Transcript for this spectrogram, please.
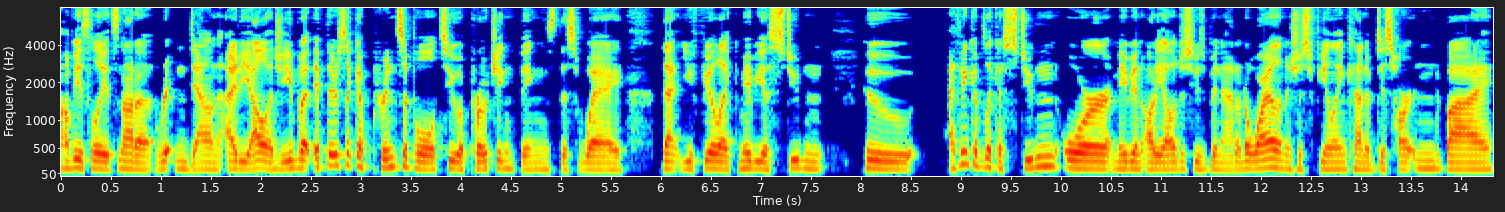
obviously it's not a written down ideology, but if there's like a principle to approaching things this way that you feel like maybe a student who I think of like a student or maybe an audiologist who's been at it a while and is just feeling kind of disheartened by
